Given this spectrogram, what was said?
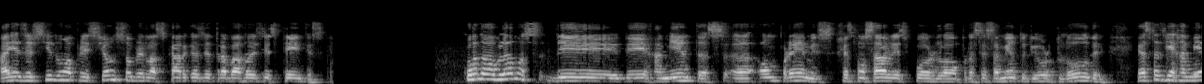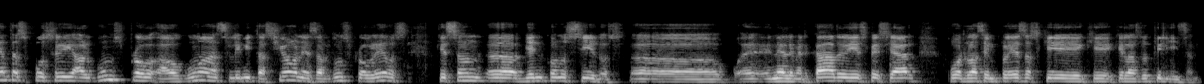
ha exercido uma pressão sobre as cargas de trabalho existentes, Quando hablamos de, de ferramentas uh, on-premise responsáveis por o processamento de workload, estas ferramentas possuem alguns pro, algumas limitações, alguns problemas que são uh, bem conhecidos uh, no mercado e, em especial, por as empresas que, que, que utilizam.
